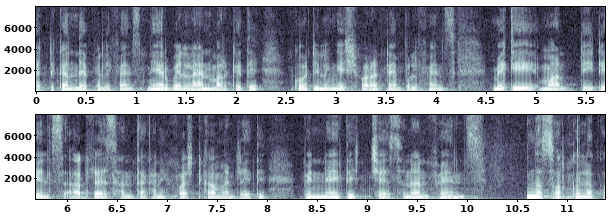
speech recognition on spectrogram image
గట్టి కందేపల్లి ఫ్రెండ్స్ నియర్ బై ల్యాండ్ మార్క్ అయితే కోటిలింగేశ్వర టెంపుల్ ఫ్రెండ్స్ మీకు మా డీటెయిల్స్ అడ్రస్ అంతా కానీ ఫస్ట్ కామెంట్లు అయితే పెన్ అయితే చేస్తున్నాను ఫ్రెండ్స్ ఇంకా సర్కిల్ యొక్క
